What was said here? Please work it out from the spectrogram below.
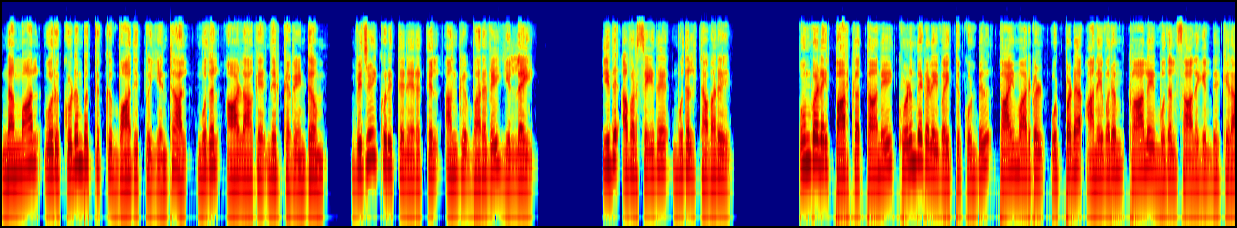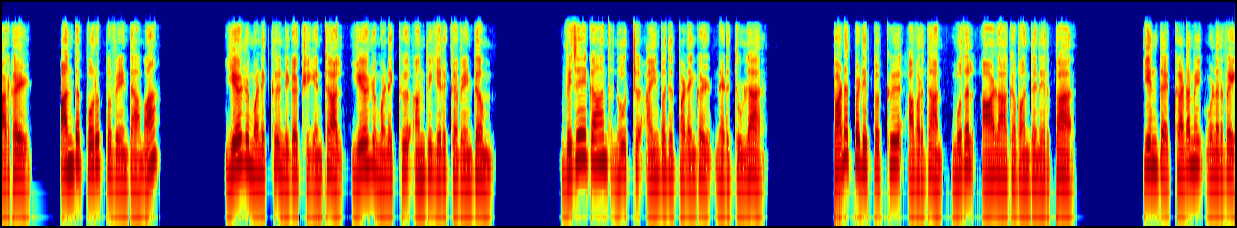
நம்மால் ஒரு குடும்பத்துக்கு பாதிப்பு என்றால் முதல் ஆளாக நிற்க வேண்டும். விஜய் குறித்த நேரத்தில் அங்கு வரவே இல்லை. இது அவர் செய்த முதல் தவறு. உங்களை பார்க்கத்தானே குழந்தைகளை வைத்துக்கொண்டு தாய்மார்கள் உட்பட அனைவரும் காலை முதல் சாலையில் நிற்கிறார்கள். அந்த பொறுப்பு வேண்டாமா? ஏழு மணிக்கு நிகழ்ச்சி என்றால் ஏழு மணிக்கு அங்கு இருக்க வேண்டும். விஜயகாந்த் நூற்று ஐம்பது படங்கள் நடித்துள்ளார். படப்பிடிப்புக்கு அவர்தான் முதல் ஆளாக வந்து நிற்பார். இந்த கடமை உணர்வை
